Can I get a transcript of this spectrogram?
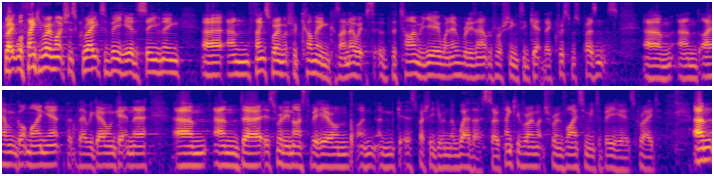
Great, well, thank you very much. It's great to be here this evening, uh, and thanks very much for coming because I know it's the time of year when everybody's out rushing to get their Christmas presents, um, and I haven't got mine yet, but there we go, I'm getting there. Um, and uh, it's really nice to be here, on, on, and especially given the weather. So thank you very much for inviting me to be here. It's great. Um,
